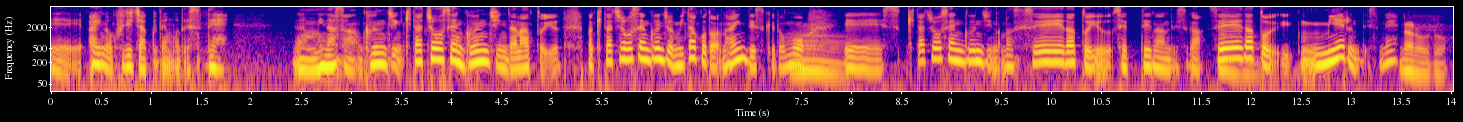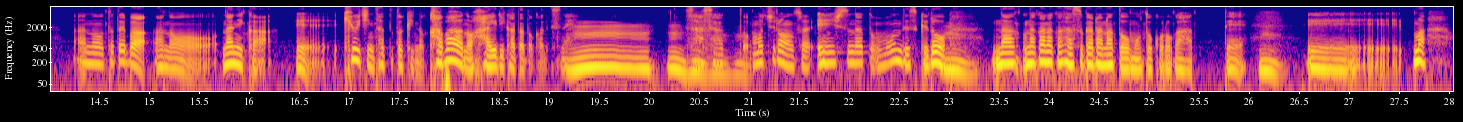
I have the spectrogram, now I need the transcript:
えー、愛の不時着でもですね皆さん軍人北朝鮮軍人だなという、まあ、北朝鮮軍人を見たことはないんですけども、うん、えー、北朝鮮軍人の、まあ、精鋭だという設定なんですが精鋭だと見えるんですね。なるほどあの例えばあの何かえー、窮地に立った時のカバーの入り方とかですね、ささっと、もちろんそれ演出だと思うんですけど、うん、ななかなかさすがだなと思うところがあって、うん、えー、まあ、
